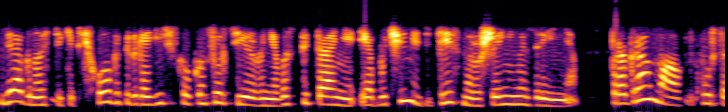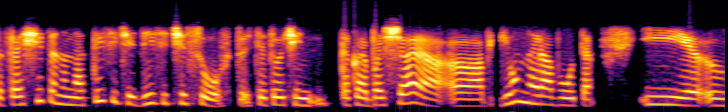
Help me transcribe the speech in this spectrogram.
диагностики, психолого-педагогического консультирования, воспитания и обучения детей с нарушениями зрения. Программа курсов рассчитана на 1010 часов, то есть это очень такая большая а, объемная работа. И э,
